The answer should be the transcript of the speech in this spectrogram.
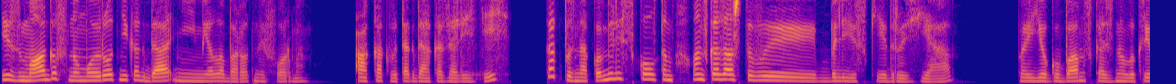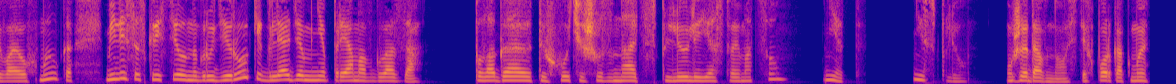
Из магов, но мой род никогда не имел оборотной формы. А как вы тогда оказались здесь? Как познакомились с Колтом? Он сказал, что вы близкие друзья. По ее губам скользнула кривая ухмылка. Мелисса скрестила на груди руки, глядя мне прямо в глаза. «Полагаю, ты хочешь узнать, сплю ли я с твоим отцом?» «Нет, не сплю. Уже давно, с тех пор, как мы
